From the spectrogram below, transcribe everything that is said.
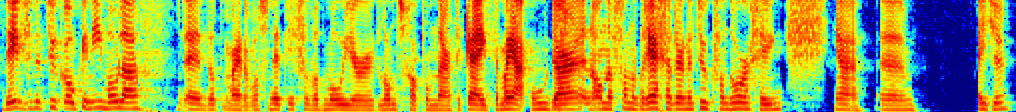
Deden ze natuurlijk ook in Imola. Eh, dat, maar dat was net even wat mooier landschap om naar te kijken. Maar ja, hoe daar en Anne van der Breggen er natuurlijk vandoor ging. Ja, ehm, weet je.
